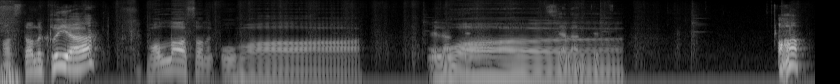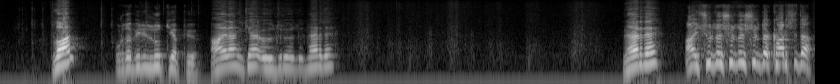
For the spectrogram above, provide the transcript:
Hastalıklı ya. Vallahi sağlık. Oba. Elante. Oba. Selante. Aha. Lan. Burada biri loot yapıyor. Aynen gel öldür öldür. Nerede? Nerede? Ay şurada şurada şurada karşıda.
